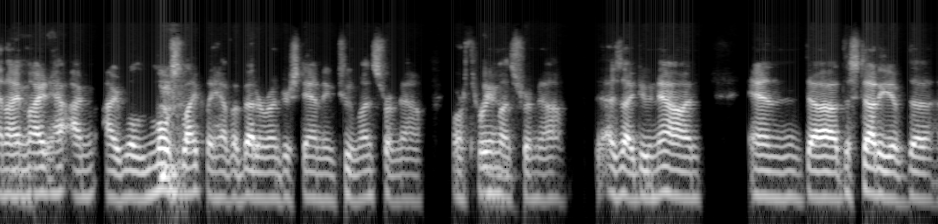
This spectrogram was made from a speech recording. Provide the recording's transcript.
And i might ha- i'm i will most likely have a better understanding two months from now or three Yeah. months from now as i do now. And and uh, the study of the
